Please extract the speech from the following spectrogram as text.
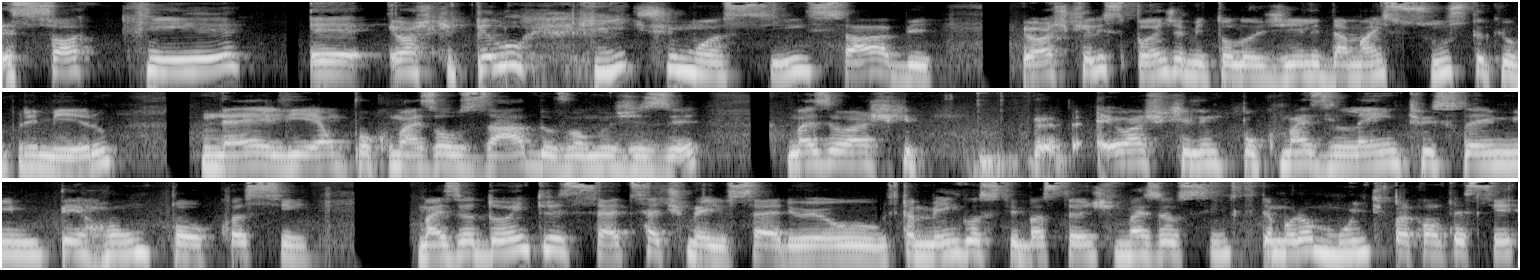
É só que é, eu acho que pelo ritmo, assim, sabe? Eu acho que ele expande a mitologia, ele dá mais susto que o primeiro, né? Ele é um pouco mais ousado, vamos dizer. Mas eu acho que eu acho que ele é um pouco mais lento, isso daí me emperrou um pouco, assim. Mas eu dou entre 7 e 7,5, sério. Eu também gostei bastante, mas eu sinto que demorou muito para acontecer.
